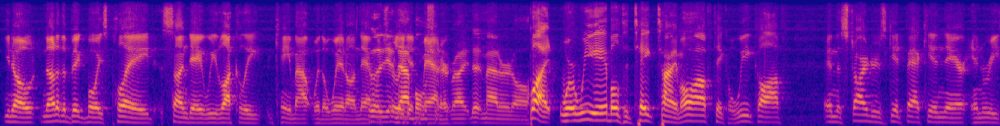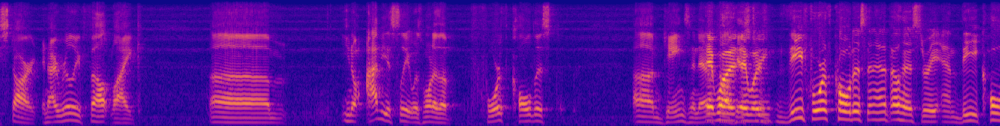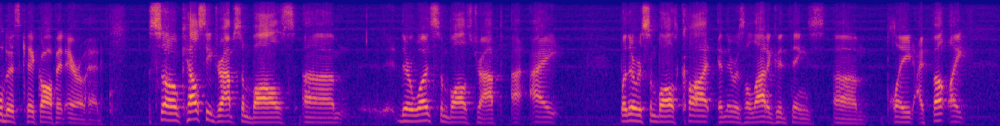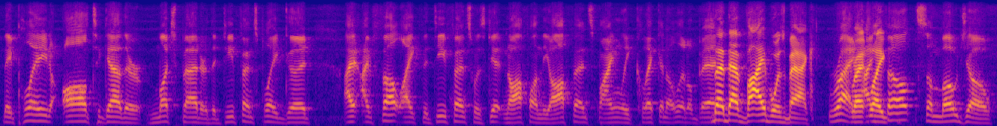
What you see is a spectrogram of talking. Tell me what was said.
You know, none of the big boys played Sunday. We luckily came out with a win on that, which that really didn't bullshit, matter. right? Didn't matter at all. But were we able to take time off, take a week off, and the starters get back in there and restart? And I really felt like, um, you know, obviously it was one of the fourth coldest um, games in NFL it was history. it was the fourth coldest in NFL history and the coldest kickoff at Arrowhead. So Kelce dropped some balls. Um, there was some balls dropped. I, I, but there was some balls caught, and there was a lot of good things um, played. I felt like they played all together much better. The defense played good. I, I felt like the defense was getting off on the offense, finally clicking a little bit. That that vibe was back. Right. Right, I like- felt some mojo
